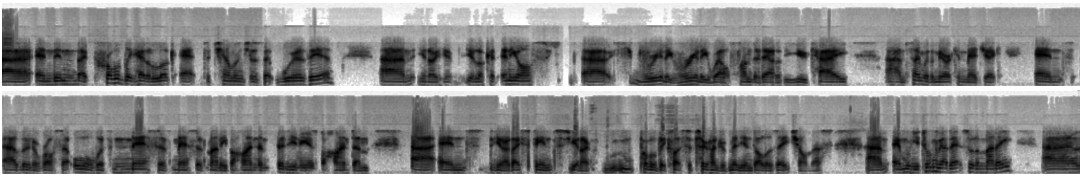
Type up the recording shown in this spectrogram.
Uh, and then they probably had a look at the challenges that were there. Um, you know, you, you look at Ineos, uh, really, really well funded out of the UK. Um, same with American Magic and uh, Luna Rossa, all with massive, massive money behind them, billionaires behind them. Uh, and, you know, they spent, you know, probably close to $200 million each on this. Um, and when you're talking about that sort of money, uh,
